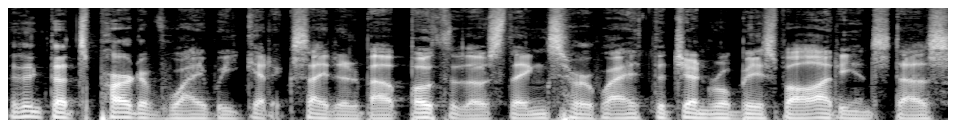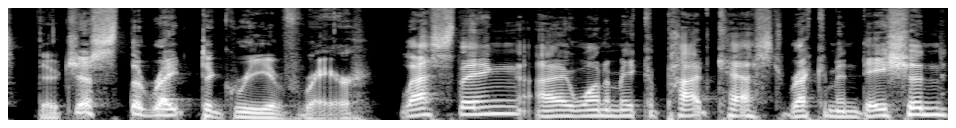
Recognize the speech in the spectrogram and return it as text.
I think that's part of why we get excited about both of those things, or why the general baseball audience does. They're just the right degree of rare. Last thing, I want to make a podcast recommendation.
